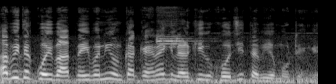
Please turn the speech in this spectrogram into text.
अभी तक कोई बात नहीं बनी। उनका कहना है कि लड़की को खोजी तभी हम उठेंगे।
